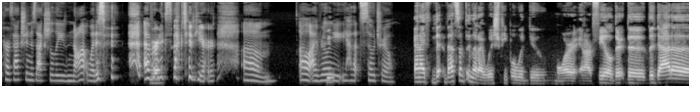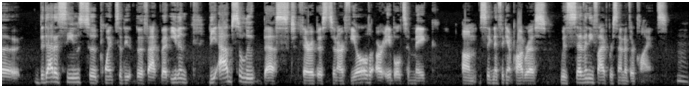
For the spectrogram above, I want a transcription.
perfection is actually not what is ever yeah. expected here. Um, oh, I really, yeah, that's so true. And I th- that's something that I wish people would do more in our field. The the, the data the data seems to point to the, the fact that even the absolute best therapists in our field are able to make um, significant progress with 75% of their clients. Mm.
